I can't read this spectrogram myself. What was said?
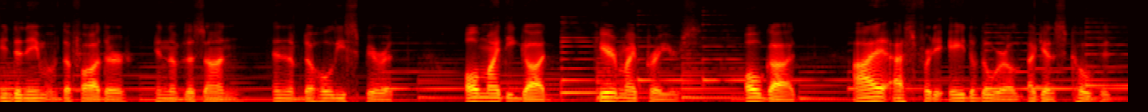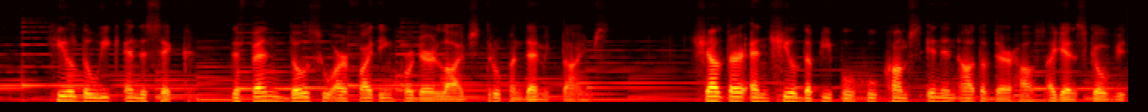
the name of the Father, and of the Son, and of the Holy Spirit. Almighty God, hear my prayers. O God, I ask for the aid of the world against COVID. Heal the weak and the sick. Defend those who are fighting for their lives through pandemic times. Shelter and shield the people who comes in and out of their house against COVID.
